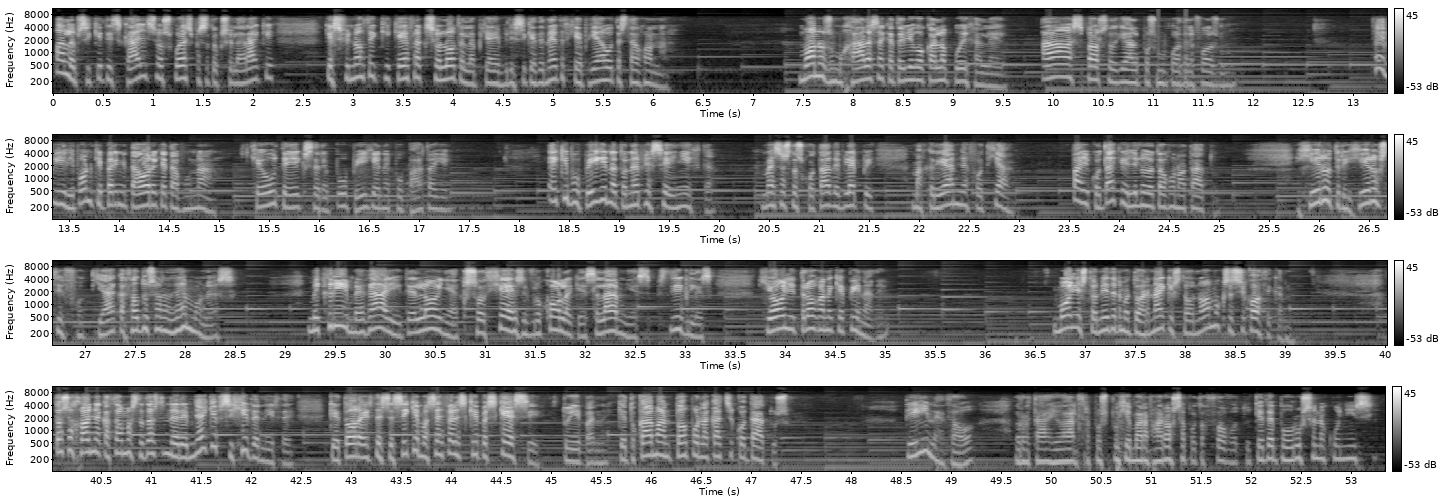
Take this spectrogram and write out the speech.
Πάλεψε και τη σκάλισε ώσπου έσπασε το ξυλαράκι και σφινώθηκε και έφραξε ολότελα πια η βρύση και δεν έτρεχε πια ούτε σταγόνα. Μόνος μου χάλασα και το λίγο καλό που είχα, λέει. Α, πάω στο διάλογο μου, που ο αδερφός μου. Φεύγει λοιπόν και παίρνει τα όρια και τα βουνά, και ούτε ήξερε πού πήγαινε, πού πάταγε. Εκεί που πήγαινε τον έπιασε η νύχτα. Μέσα στο σκοτάδι βλέπει μακριά μια φωτιά. Πάει κοντά και λύνονται τα γόνατά του. Γύρω τριγύρω στη φωτιά καθόντουσαν δαίμονες. Μικροί, μεγάλοι, τελώνια, ξωθιές, βρουκόλακες, λάμιες, στρίγκλε και όλοι τρώγανε και πίνανε. Μόλις τον είδαν με το αρνάκι στον ώμο, ξεσηκώθηκαν. Τόσα χρόνια καθόμαστε εδώ στην ερεμιά και ψυχή δεν ήρθε. Και τώρα ήρθες εσύ και μας έφερες και είπε σκέση, του είπαν, και του κάμαν τόπο να κάτσει κοντά τους. Τι είναι εδώ, ρωτάει ο άνθρωπος που είχε μαρμαρώσει από το φόβο του και δεν μπορούσε να κουνήσει.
